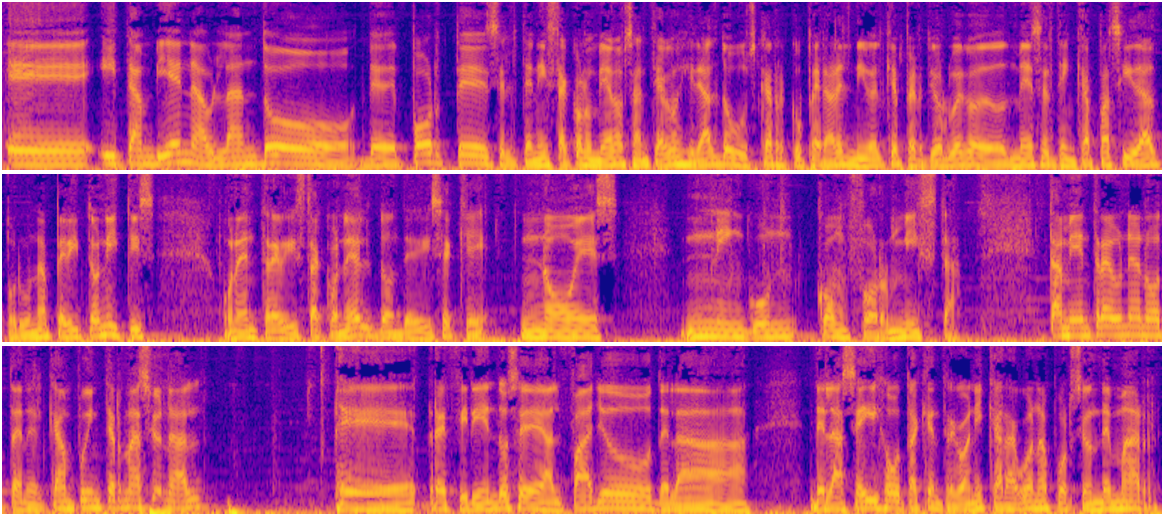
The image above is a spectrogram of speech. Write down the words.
Eh, y también hablando de deportes, el tenista colombiano Santiago Giraldo busca recuperar el nivel que perdió luego de dos meses de incapacidad por una peritonitis. Una entrevista con él donde dice que no es ningún conformista. También trae una nota en el campo internacional eh, refiriéndose al fallo de la, de la CIJ que entregó a Nicaragua una porción de mar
